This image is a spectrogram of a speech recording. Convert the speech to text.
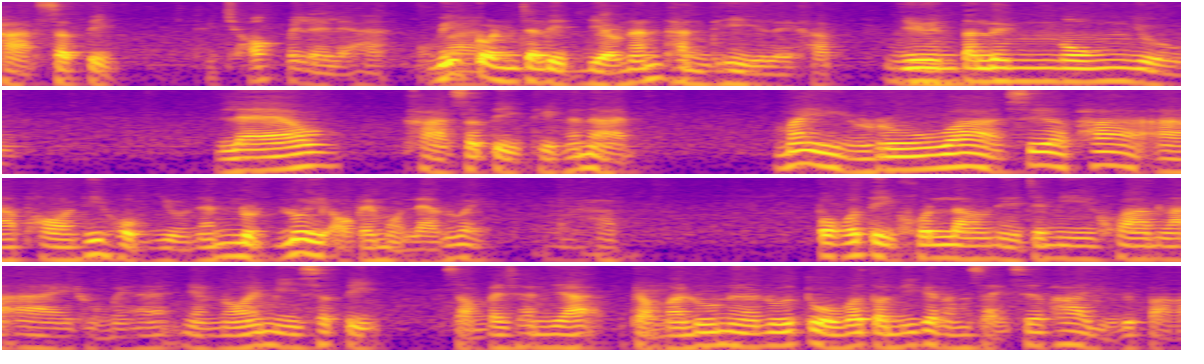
ขาดสติคือช็อกไปเลยแหละฮะ วิกลจริตเดี๋ยวนั้นทันทีเลยครับ ยืนตะลึงงงอยู่ แล้วขาดสติถึงขนาด ไม่รู้ว่าเสื้อผ้าอาภรณ์ที่ห่มอยู่นั้นหลุดลุ่ยออกไปหมดแล้วด้วยครับปกติคนเราเนี่ยจะมีความละอายถูกไหมฮะ อย่างน้อยมีสติ สัมปชัญญะกลับมารู้เนื้อรู้ตัวว่าตอนนี้กำลังใส่เสื้อผ้าอยู่หรือเปล่า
